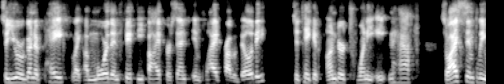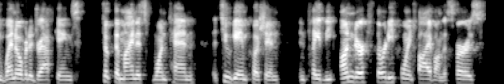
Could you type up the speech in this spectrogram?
So you were going to pay like a more than 55% implied probability to take an under 28 and a half. So I simply went over to DraftKings, took the minus 110, the two game cushion, and played the under 30.5 on the Spurs.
